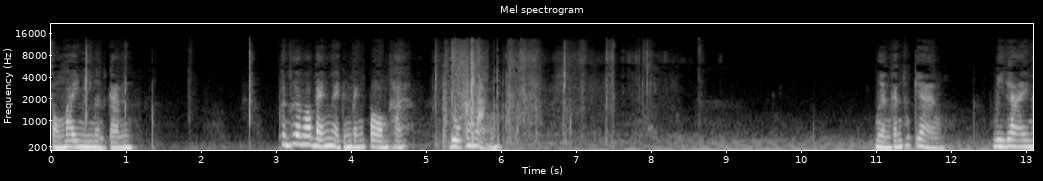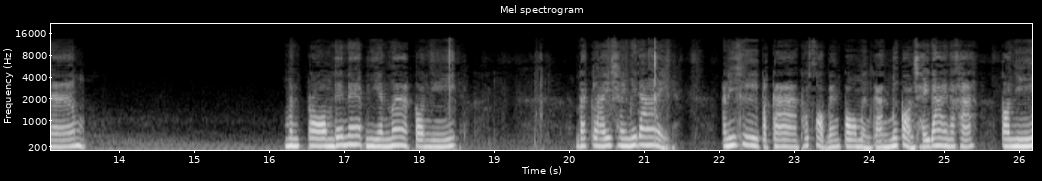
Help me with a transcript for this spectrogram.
สองใบมีเหมือนกัน เพื่อนๆว่าแบงค์ไหนเป็นแบงค์ปลอมคะ ดูข้างหลัง เหมือนกันทุกอย่าง มีลายน้ำ มันปลอมได้แนบเนียนมากตอนนี้แบ็คไลท์ใช้ไม่ได้ อันนี้คือปากกาทดสอบแบงค์ปลอมเหมือนกันเมื่อก่อนใช้ได้นะคะ ตอนนี้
